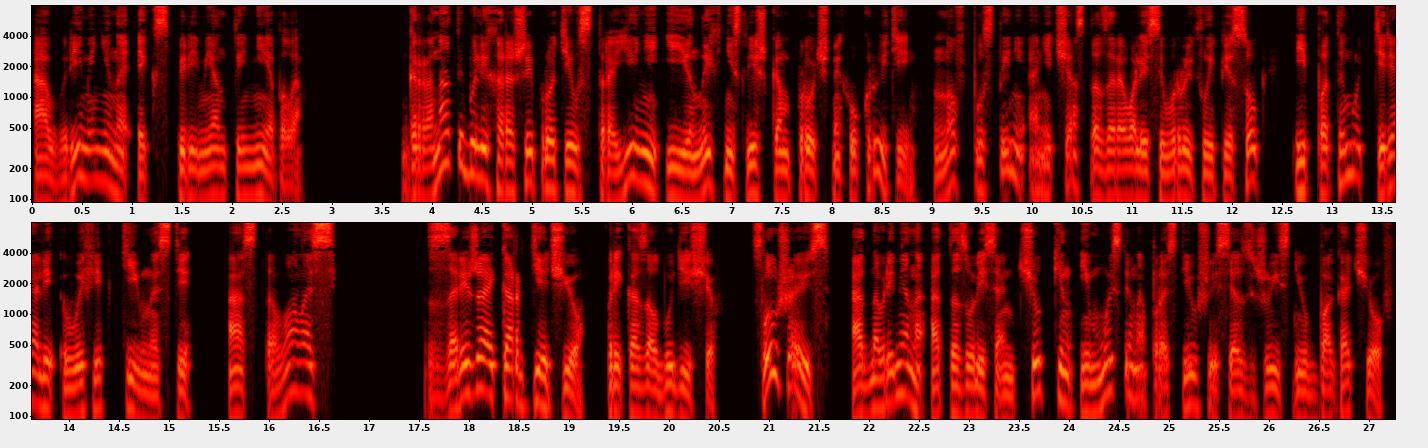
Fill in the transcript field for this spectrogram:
а времени на эксперименты не было. Гранаты были хороши против строений и иных не слишком прочных укрытий, но в пустыне они часто зарывались в рыхлый песок и потому теряли в эффективности. Оставалось... «Заряжай картечью!» – приказал Будищев. «Слушаюсь!» – одновременно отозвались Анчуткин и мысленно простившийся с жизнью Богачев.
